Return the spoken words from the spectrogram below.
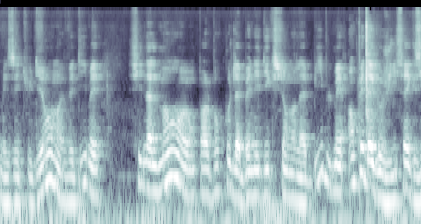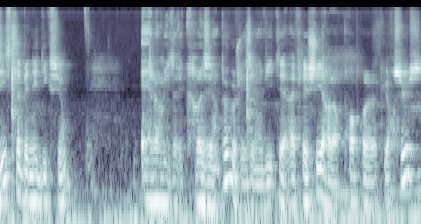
mes étudiants m'avaient dit, mais finalement, on parle beaucoup de la bénédiction dans la Bible, mais en pédagogie, ça existe, la bénédiction? Et alors, ils avaient creusé un peu, je les ai invités à réfléchir à leur propre cursus,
